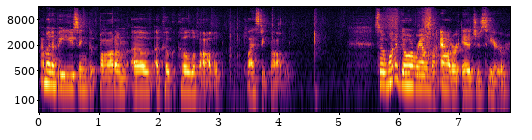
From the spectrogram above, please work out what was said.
I'm going to be using the bottom of a Coca-Cola bottle, plastic bottle. So I want to go around my outer edges here.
